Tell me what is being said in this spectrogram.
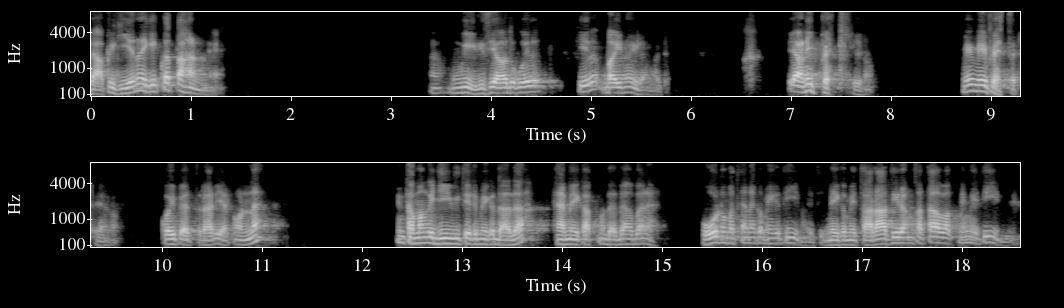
දැන් අපි කියන එකෙක්වත් අහන්නේ නැහැ. මුගේ ඉරිසියාවද කොහෙද කියලා බයිනෝ ඊළඟට. ඒ අනිත් පැත්තට යනවා. මේ මේ පැත්තට යනවා. කොයි පැත්තට හරි යනවා. ඔන්න. ඉතින් තමන්ගේ ජීවිතේට මේක දාලා හැම එකක්ම දාලා බලන්න. ඕනම තැනක මේක තියෙනවා. ඉතින් මේක මේ තරාතිරම් කතාවක් නෙමෙයි තියෙන්නේ.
